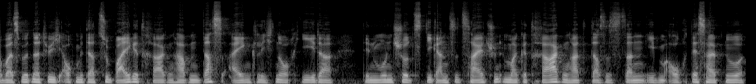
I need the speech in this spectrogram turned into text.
Aber es wird natürlich auch mit dazu beigetragen haben, dass eigentlich noch jeder den Mundschutz die ganze Zeit schon immer getragen hat, dass es dann eben auch deshalb nur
